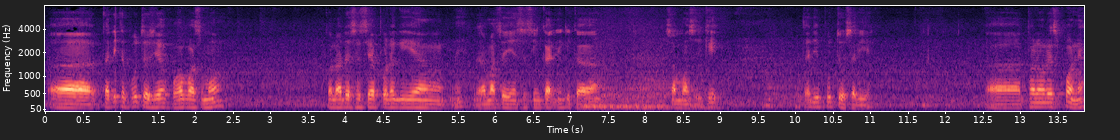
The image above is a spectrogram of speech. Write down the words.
Uh, tadi terputus ya, apa semua. Kalau ada sesiapa lagi yang ni dalam masa yang sesingkat ni kita sambung sedikit. Tadi putus tadi ya. Uh, tolong respon ya.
